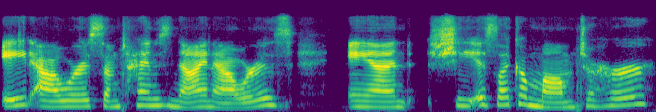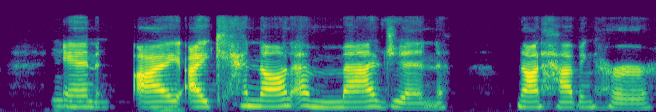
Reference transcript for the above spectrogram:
eight hours sometimes nine hours and she is like a mom to her mm-hmm. and i i cannot imagine not having her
